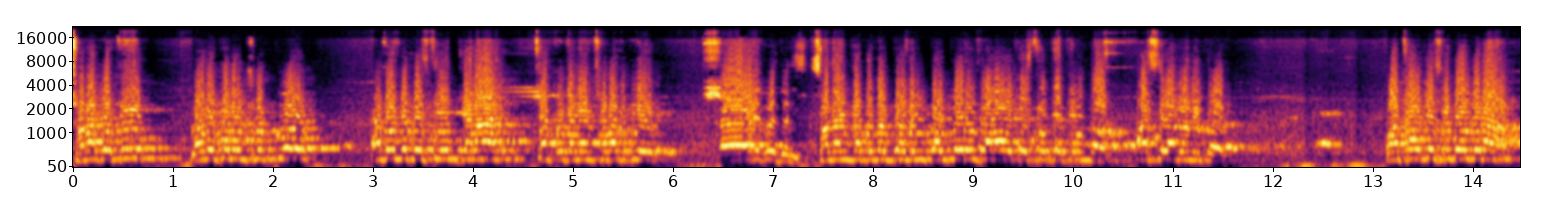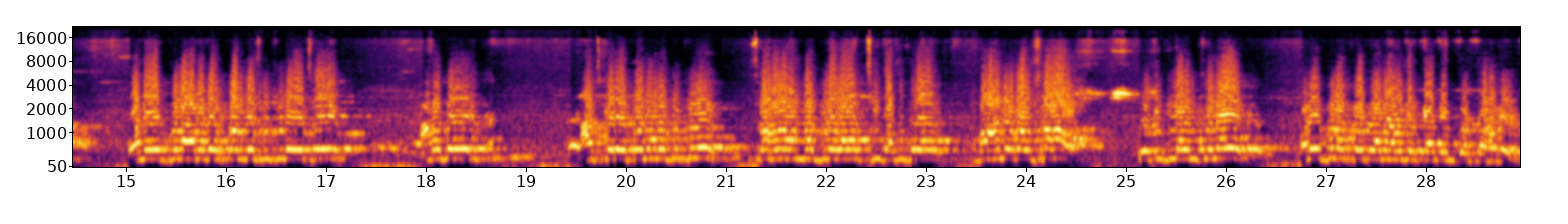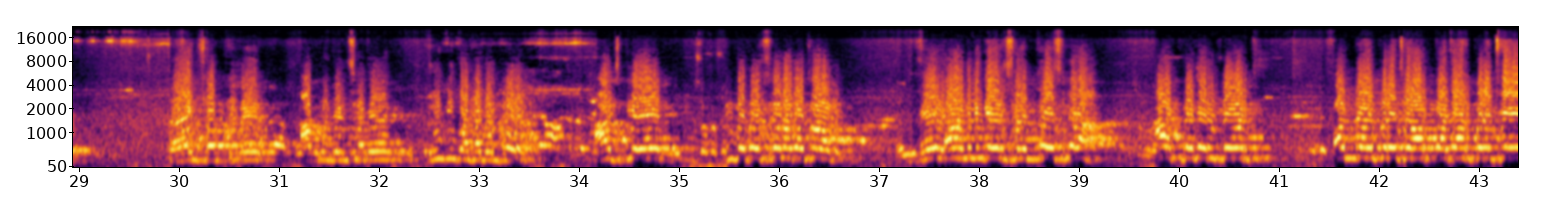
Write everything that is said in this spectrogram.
সভাপতি রমেশন শুক্র এবং উপস্থিত জেলার ছাত্র দলের সভাপতি। কল্পের যারা উপস্থিত বৃন্দ আসসালাম আলাইকুম। কথা বেশি বলব না। অনেকগুলো আমাদের কর্মসূচি রয়েছে। আমাদের আজকের এই কর্মসূচি সহ আমরা ঘুরে বেড়াচ্ছি গাজীপুরের মহানগর সহ। প্রতিটি অঞ্চলে অনেকগুলো প্রোগ্রামে আমাদেরকে অ্যাটেন্ড করতে হবে। তাই থেকে আপনাদের সাথে দুইটি কথা বলব। আজকে বিগত ষোলো বছর এই আওয়ামী লীগের সন্ত্রাসীরা আপনাদের উপর অন্যায় করেছে, অত্যাচার করেছে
